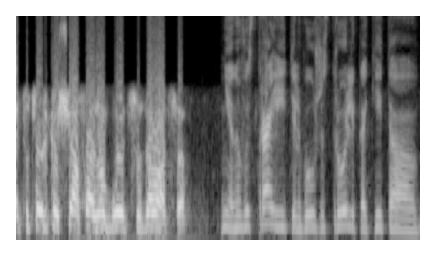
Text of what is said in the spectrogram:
это только сейчас оно будет создаваться? Не, ну вы строитель, вы уже строили какие-то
